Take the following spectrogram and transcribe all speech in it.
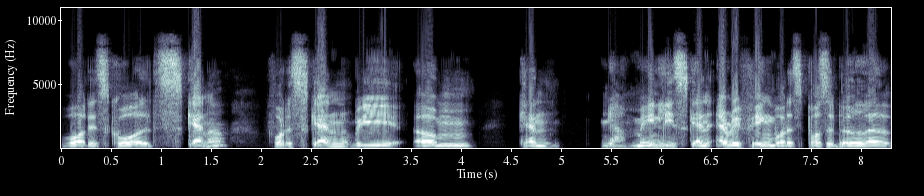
what is called scanner. For the scan, we um, can yeah, mainly scan everything what is possible uh,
